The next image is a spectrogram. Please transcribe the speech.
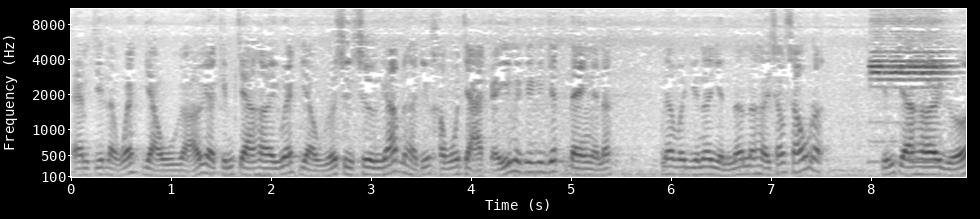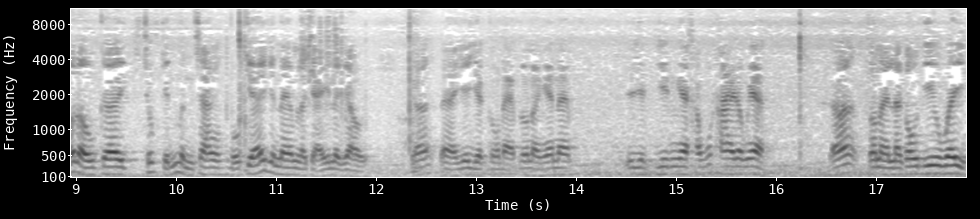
Em chỉ là quét dầu gỡ ra kiểm tra hơi quét dầu rửa xương xương gáp thôi chứ không có trà kỹ mấy cái, cái vết đen này đó nó bởi vì nó nhìn nó, nó hơi xấu xấu đó. Kiểm tra hơi rửa đồ ok xúc chỉnh bình xăng bộ chế cho anh em là chạy là rồi. Đó nè dây giật còn đẹp luôn này nghe anh em dây giật zin nghe không có thay đâu nha đó con này là con Gilby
